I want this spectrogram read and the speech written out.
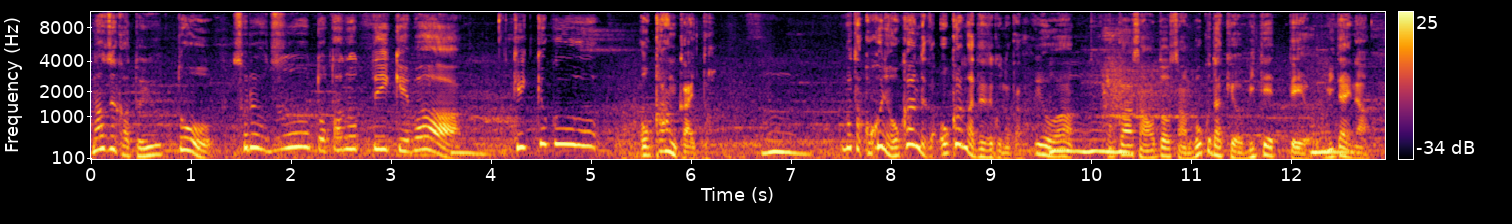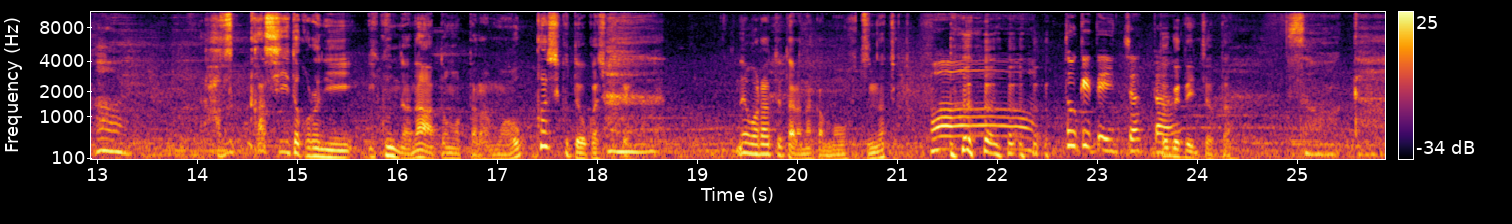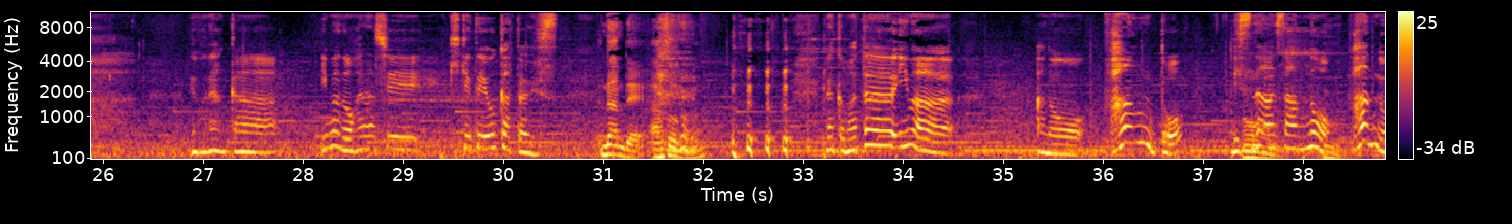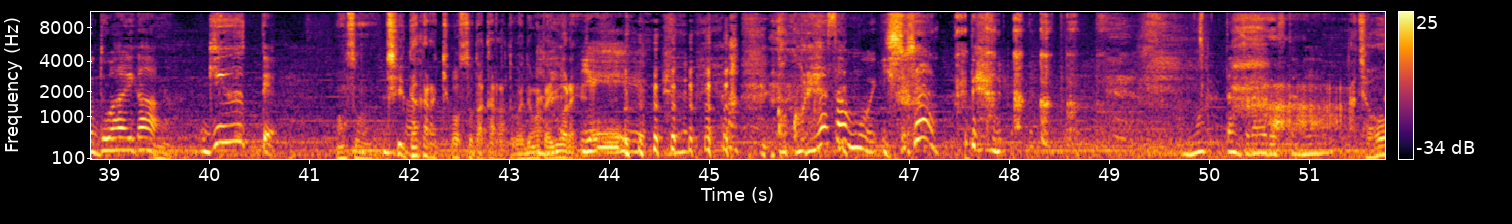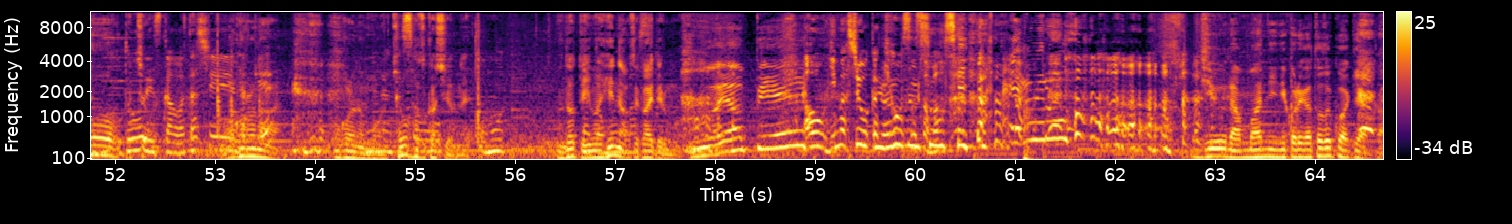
なぜかというとそれをずーっと辿っていけば結局おかんかいと。うんまたここにおかんがおかんが出てくるのかな？要はおうん。母さんお父さん僕だけを見てってよみたいな。はい。恥ずかしいところに行くんだなと思ったらもうおかしくておかしくて。で笑ってたらなんかもう普通になっちゃっあ。ー溶けていっちゃったた。溶けていっちゃった。そうか。でもなんか今のお話聞けてよかったです。なんで？あそうなの？なんかまた今あのファンとリスナーさんのうんファンの度合いがうギューって、あそう。ちだから競争だからとかでまた言われへん。いやいやいや。あ心屋さんも一緒じゃん。って。思ったんじゃないですかね。どうですか？私だけ？わからない。わからない。もう超恥ずかしいよね。だって今変な汗かいてるもん。うわやっべえ仰ぎましょうか教祖様やめろ。十何万人にこれが届くわけやんか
